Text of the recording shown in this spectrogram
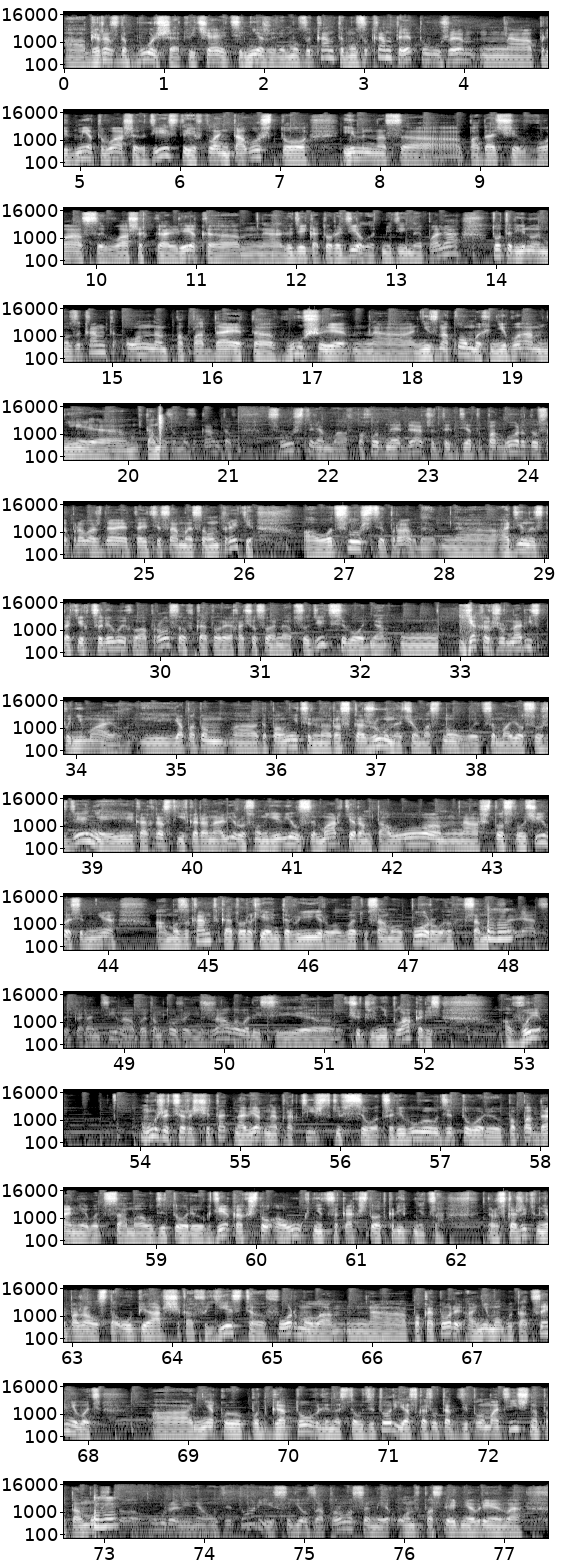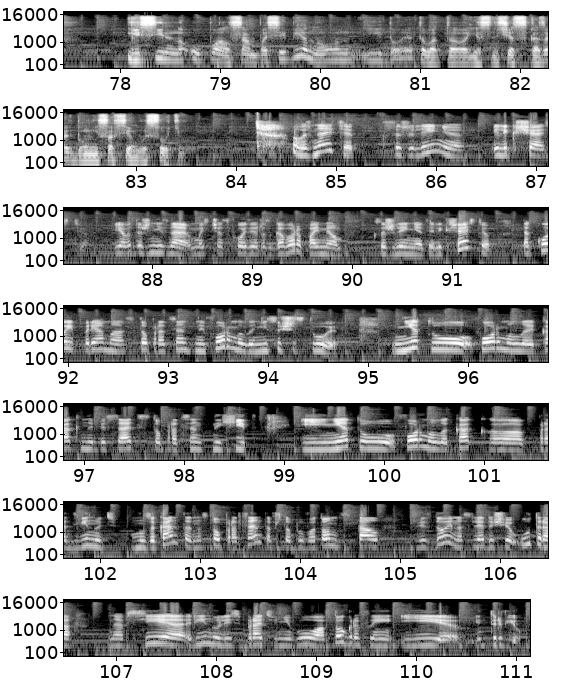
гораздо больше отвечаете, нежели музыканты. Музыканты это уже а, предмет ваших действий в плане того, что именно с а, подачи вас и ваших коллег, людей, которые делают медийные поля, тот или иной музыкант, он попадает в уши незнакомых ни вам, ни тому же музыкантов, слушателям в походные гаджеты где-то по городу сопровождает эти самые саундтреки. А вот слушайте, правда, один из таких целевых вопросов вопросов, которые я хочу с вами обсудить сегодня. Я как журналист понимаю, и я потом а, дополнительно расскажу, на чем основывается мое суждение, и как раз-таки коронавирус, он явился маркером того, а, что случилось, и мне а музыканты, которых я интервьюировал в эту самую пору самоизоляции, карантина, об этом тоже и жаловались, и э, чуть ли не плакались. Вы можете рассчитать, наверное, практически все. Целевую аудиторию, попадание в эту самую аудиторию, где как что аукнется, как что откликнется. Расскажите мне, пожалуйста, у пиарщиков есть формула, а, по которой они могут оценивать а, некую подготовленность аудитории, я скажу так дипломатично, потому угу. что уровень аудитории с ее запросами, он в последнее время и сильно упал сам по себе, но он и до этого, если честно сказать, был не совсем высоким. Вы знаете, к сожалению или к счастью, я вот даже не знаю, мы сейчас в ходе разговора поймем, к сожалению это или к счастью, такой прямо стопроцентной формулы не существует. Нету формулы, как написать стопроцентный хит. И нету формулы, как э, продвинуть музыканта на 100%, чтобы вот он стал звездой, и на следующее утро э, все ринулись брать у него автографы и интервью.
